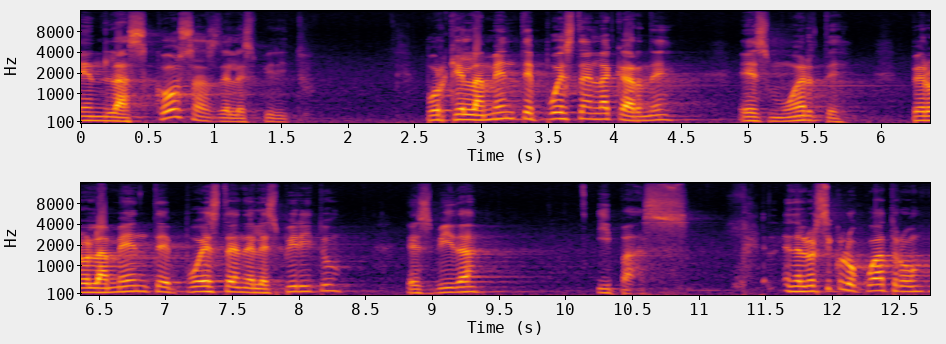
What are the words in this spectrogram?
en las cosas del Espíritu. Porque la mente puesta en la carne es muerte, pero la mente puesta en el Espíritu es vida y paz. En el versículo 4,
